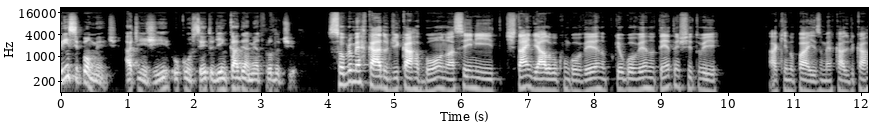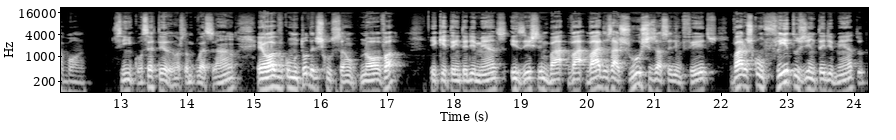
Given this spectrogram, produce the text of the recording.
principalmente, atingir o conceito de encadeamento produtivo. Sobre o mercado de carbono, a CNI está em diálogo com o governo, porque o governo tenta instituir aqui no país o mercado de carbono. Sim, com certeza, nós estamos conversando. É óbvio, como toda discussão nova e que tem entendimentos, existem vários ajustes a serem feitos, vários conflitos de entendimento,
